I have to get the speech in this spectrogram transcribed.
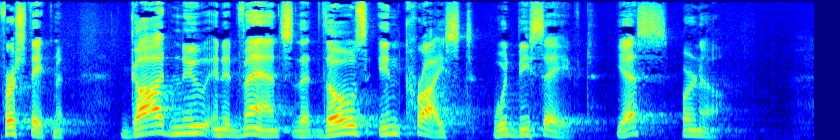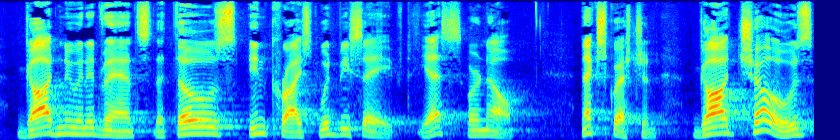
First statement God knew in advance that those in Christ would be saved. Yes or no? God knew in advance that those in Christ would be saved. Yes or no? Next question. God chose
